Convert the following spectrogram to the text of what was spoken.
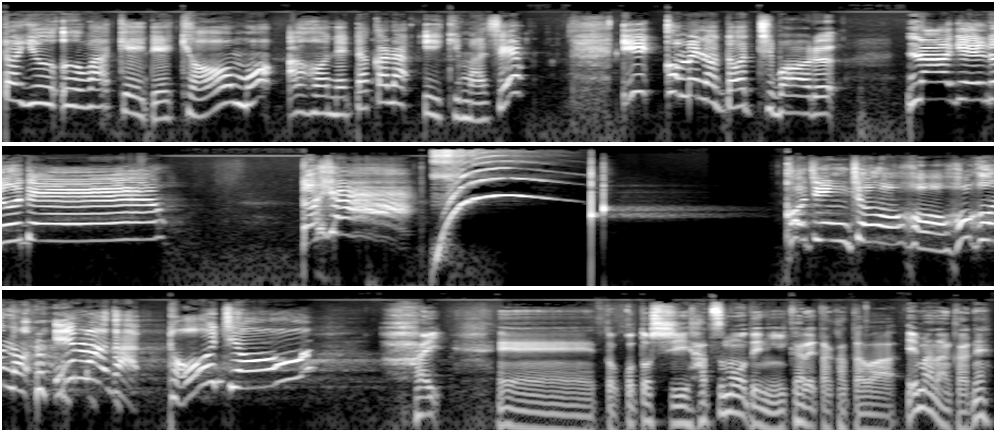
かというわけで今日もアホネタからいきません。1個目のドッジボール、投げるでードヒャー個人情報のエマが登場はい。えー、と、今年初詣に行かれた方は、絵馬なんかね、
